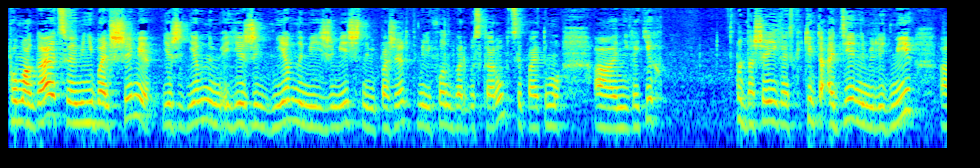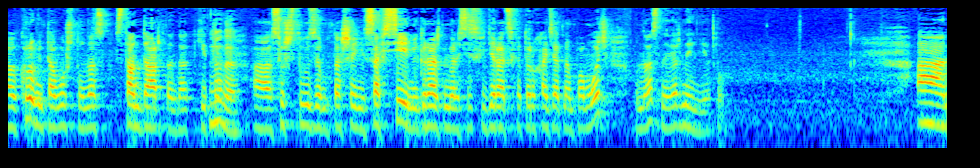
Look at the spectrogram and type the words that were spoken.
помогают своими небольшими ежедневными, ежедневными, ежемесячными пожертвованиями Фонда борьбы с коррупцией, поэтому никаких отношений с какими-то отдельными людьми, а, кроме того, что у нас стандартно да, какие-то Ну да. а, существуют взаимоотношения со всеми гражданами Российской Федерации, которые хотят нам помочь, у нас, наверное, нету. А,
